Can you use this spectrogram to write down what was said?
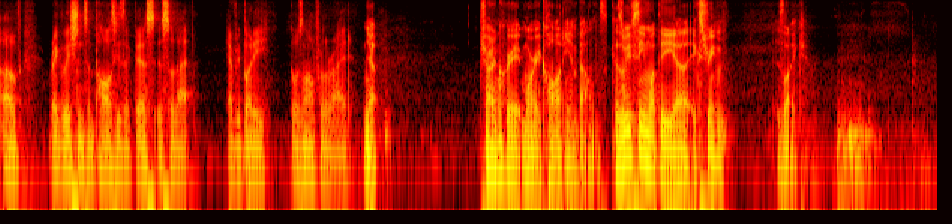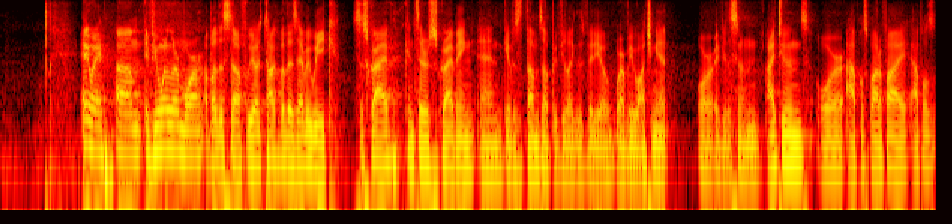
of regulations and policies like this is so that everybody goes along for the ride. Yeah. Try to create more equality and balance because we've seen what the uh, extreme is like. Anyway, um, if you want to learn more about this stuff, we talk about this every week. Subscribe, consider subscribing, and give us a thumbs up if you like this video, wherever you're watching it, or if you listen on iTunes or Apple, Spotify, Apple's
